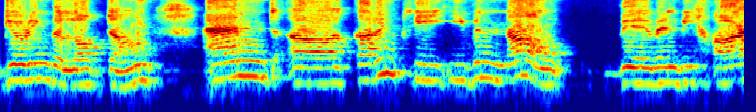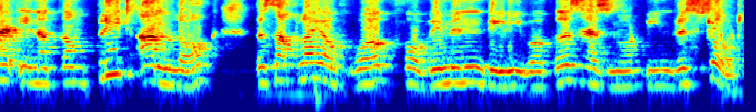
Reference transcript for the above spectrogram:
during the lockdown, and uh, currently even now when we are in a complete unlock, the supply of work for women daily workers has not been restored.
